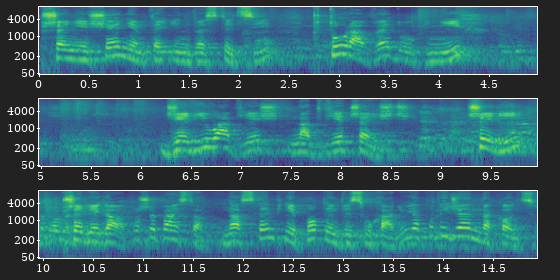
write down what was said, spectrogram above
przeniesieniem tej inwestycji, która według nich dzieliła wieś na dwie części. Czyli przebiegała. Proszę Państwa, następnie po tym wysłuchaniu, ja powiedziałem na końcu,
